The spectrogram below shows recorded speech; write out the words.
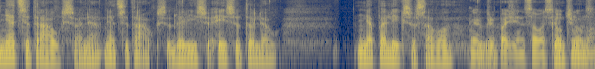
Neatsitrauksiu, ne, neatsitrauksiu, darysiu, eisiu toliau nepaliksiu savo. Ir pripažinti savo silpnumą.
